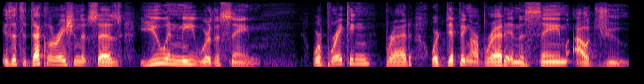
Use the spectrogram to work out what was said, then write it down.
is it's a declaration that says, You and me, we're the same. We're breaking bread, we're dipping our bread in the same au jus.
